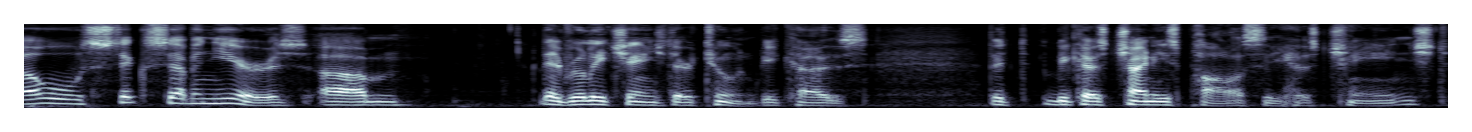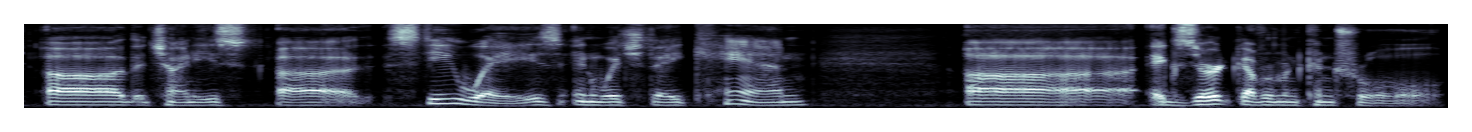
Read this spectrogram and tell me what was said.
oh six seven years, um, they've really changed their tune because the, because Chinese policy has changed. Uh, the Chinese uh, see ways in which they can uh, exert government control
